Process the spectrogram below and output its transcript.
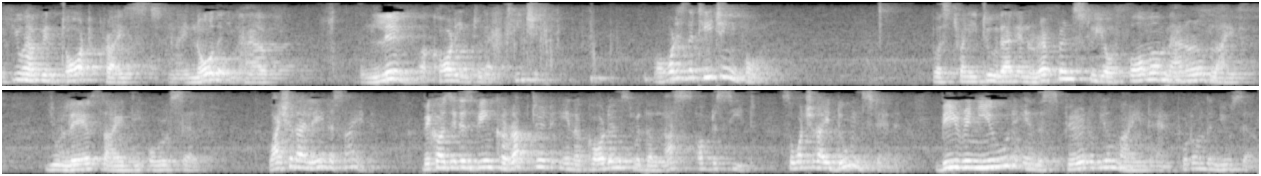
If you have been taught Christ, and I know that you have, then live according to that teaching. Or what is the teaching, Paul? Verse 22 that in reference to your former manner of life, you lay aside the old self. Why should I lay it aside? Because it is being corrupted in accordance with the lusts of deceit. So, what should I do instead? Be renewed in the spirit of your mind and put on the new self.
